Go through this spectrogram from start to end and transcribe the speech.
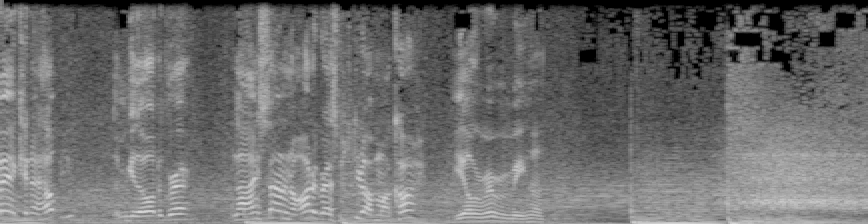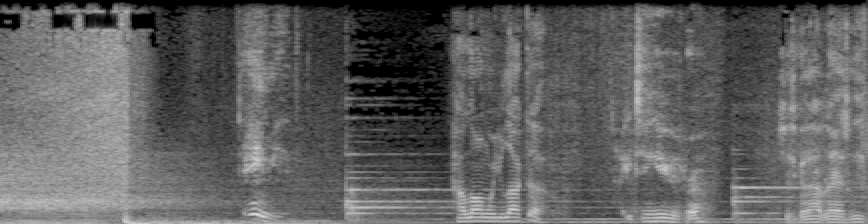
man. Can I help you? Let me get an autograph. Nah, I ain't signing the autographs, but get off my car. You don't remember me, huh? Damien. How long were you locked up? 18 years, bro. Just got out last week.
